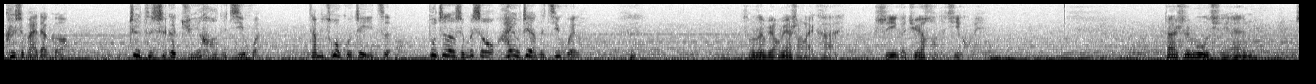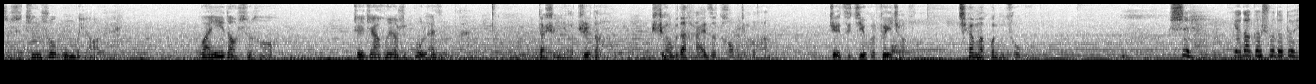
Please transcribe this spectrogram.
可是白大哥，这次是个绝好的机会，咱们错过这一次，不知道什么时候还有这样的机会了。哼，从这表面上来看，是一个绝好的机会。但是目前只是听说宫本要来，万一到时候这家伙要是不来怎么办？但是你要知道。舍不得孩子套不着狼，这次机会非常好，千万不能错过。是，姚大哥说的对，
